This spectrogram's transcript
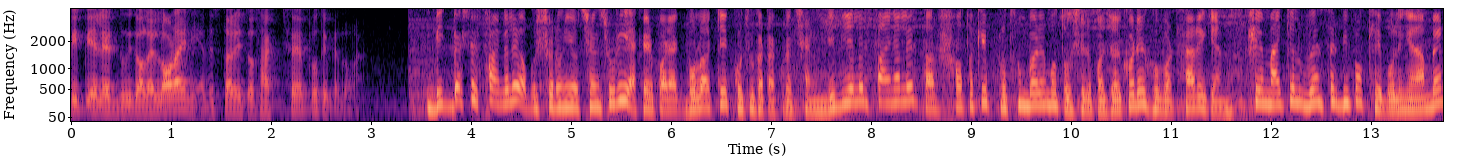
বিপিএল এর দুই দলের লড়াই নিয়ে বিস্তারিত থাকছে প্রতিবেদনে। বিগ ব্যাশের ফাইনালে অবিস্মরণীয় সেঞ্চুরি, একের পর এক বোলারকে কচুকাটা করেছেন। বিবিএল এর ফাইনালের তার শতকে প্রথমবারের মতো শিরোপা জয় করে হুভার্ট হ্যারিকেন্স। সেই মাইকেল ওয়েন্সের বিপক্ষে বোলিংয়ে নামবেন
